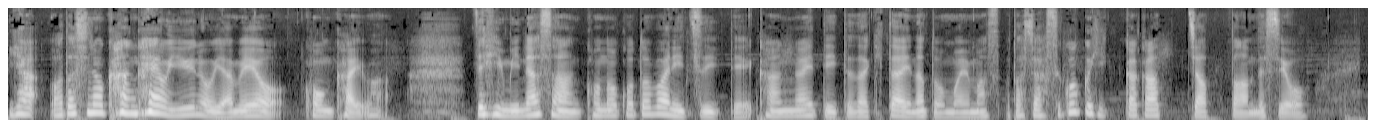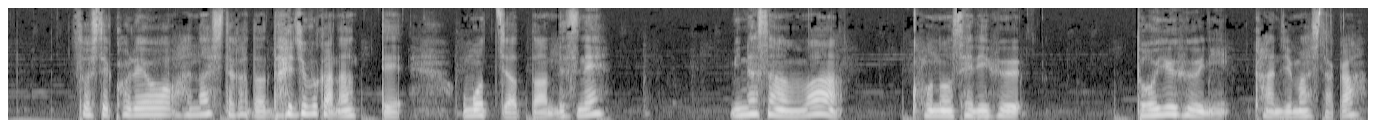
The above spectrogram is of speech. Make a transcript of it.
いや私の考えを言うのをやめよう今回は。ぜひ皆さんこの言葉について考えていただきたいなと思います。私はすごく引っかかっちゃったんですよ。そしてこれを話した方大丈夫かなって思っちゃったんですね。皆さんはこのセリフどういうふうに感じましたか？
